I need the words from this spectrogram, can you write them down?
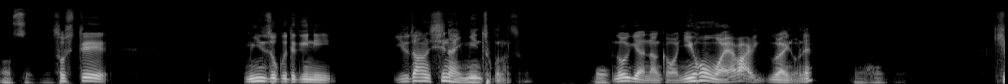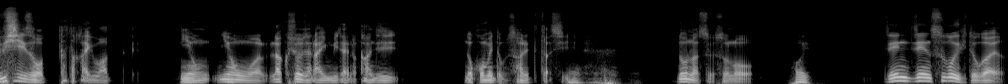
あ、そうやね。そして、民族的に油断しない民族なんですよ。ノイアーなんかは日本はやばいぐらいのね、厳しいぞ、戦いはって。日本、日本は楽勝じゃないみたいな感じのコメントもされてたし。どうなんですよ、その、はい。全然すごい人が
